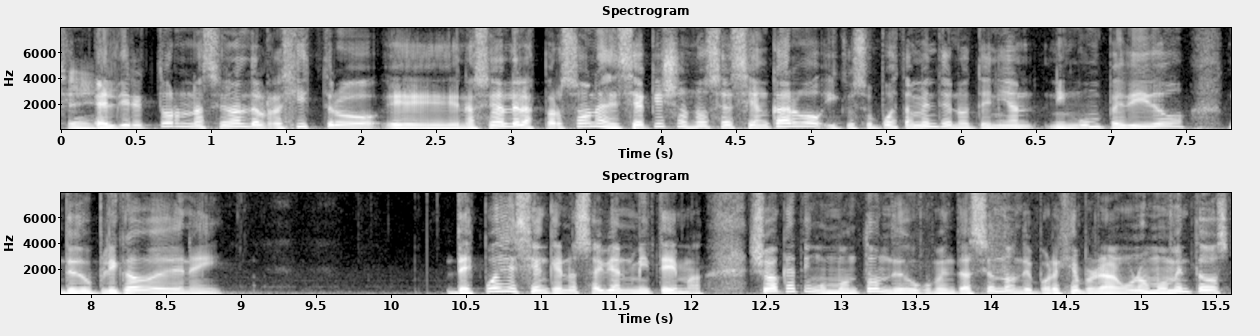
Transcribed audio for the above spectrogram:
Sí. El director nacional del Registro eh, Nacional de las Personas decía que ellos no se hacían cargo y que supuestamente no tenían ningún pedido de duplicado de DNI. Después decían que no sabían mi tema. Yo acá tengo un montón de documentación donde, por ejemplo, en algunos momentos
